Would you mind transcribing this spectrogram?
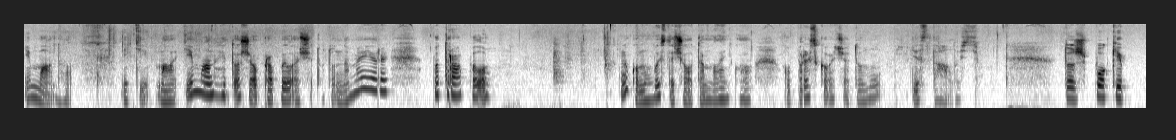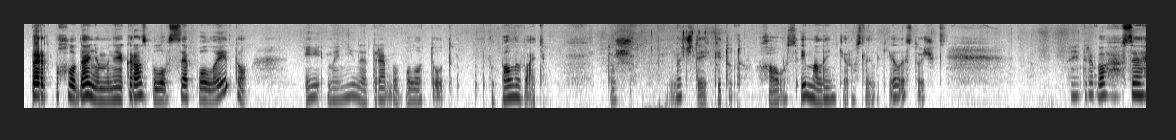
і манго. І ті молоді манги теж обробила, ще тут на меєри потрапило. Ну, кому вистачило там маленького оприскувача, тому і дісталось. Тож, поки перед похолоданням мене якраз було все полито, і мені не треба було тут поливати. Тож, бачите, який тут хаос. І маленькі рослинки, і листочки. І треба все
